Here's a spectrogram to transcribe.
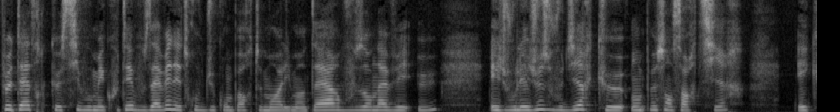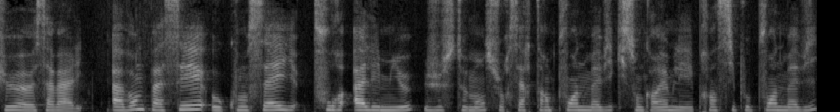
peut-être que si vous m'écoutez, vous avez des troubles du comportement alimentaire, vous en avez eu, et je voulais juste vous dire que on peut s'en sortir et que euh, ça va aller. Avant de passer aux conseils pour aller mieux, justement, sur certains points de ma vie qui sont quand même les principaux points de ma vie,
